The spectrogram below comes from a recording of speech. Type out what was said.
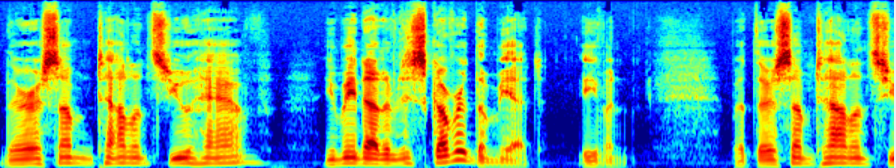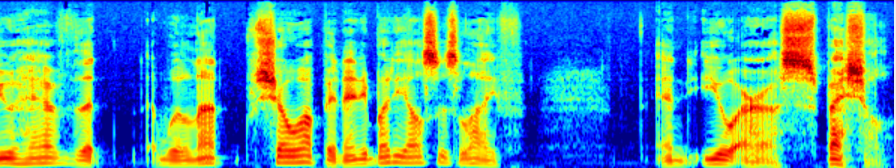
There are some talents you have. You may not have discovered them yet, even. But there are some talents you have that will not show up in anybody else's life. And you are a special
